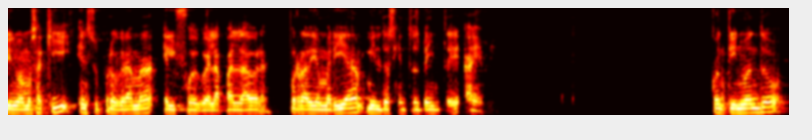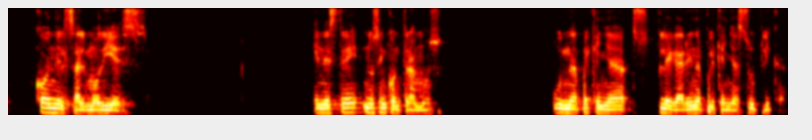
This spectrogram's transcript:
Continuamos aquí en su programa El Fuego de la Palabra por Radio María 1220 AM. Continuando con el Salmo 10. En este nos encontramos una pequeña plegaria, una pequeña súplica,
